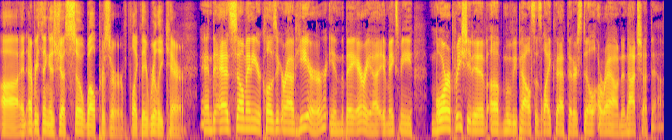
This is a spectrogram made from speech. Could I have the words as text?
uh, and everything is just so well preserved. Like they really care. And as so many are closing around here in the Bay Area, it makes me more appreciative of movie palaces like that that are still around and not shut down.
